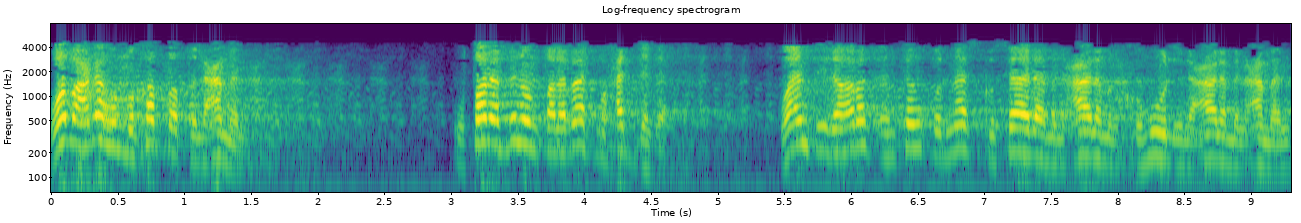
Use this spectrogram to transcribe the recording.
وضع لهم مخطط العمل. وطلب منهم طلبات محددة. وأنت إذا أردت أن تنقل ناس كسالى من عالم الخمول إلى عالم العمل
